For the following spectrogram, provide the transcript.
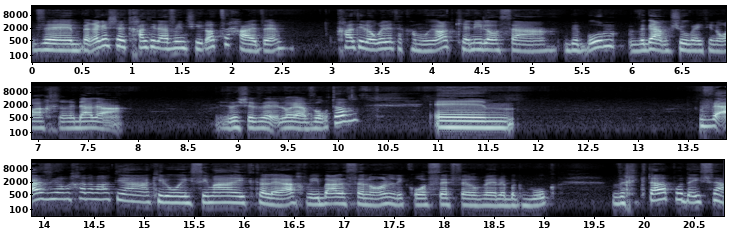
וברגע שהתחלתי להבין שהיא לא צריכה את זה, התחלתי להוריד את הכמויות, כי אני לא עושה בבום, וגם, שוב, הייתי נורא חרדה לזה שזה לא יעבור טוב. ואז יום אחד אמרתי, כאילו היא סיימה להתקלח והיא באה לסלון לקרוא ספר ולבקבוק וחיכתה לה פה דייסה,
